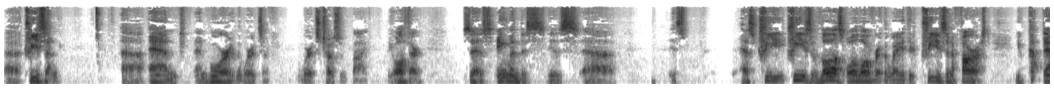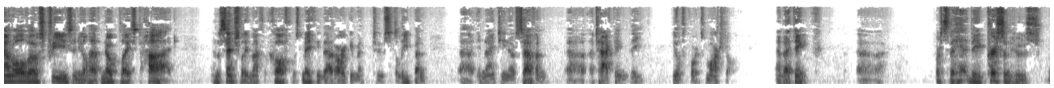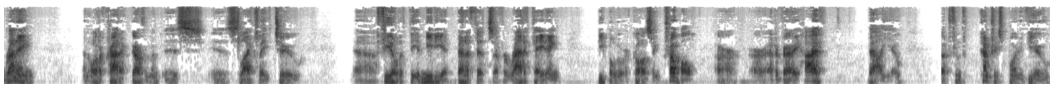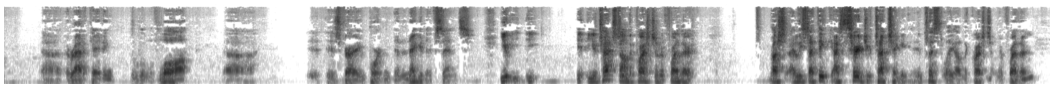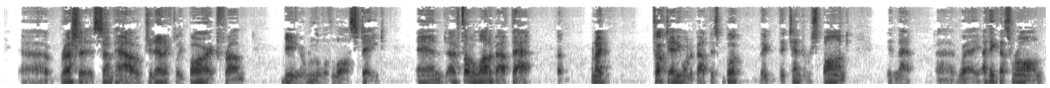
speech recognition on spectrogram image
uh, treason, uh, and and More, in the words of words chosen by the author, says England is is uh, is has tree, trees, laws all over the way there are trees in a forest. You cut down all those trees and you'll have no place to hide. And essentially, Maklakov was making that argument to Stolypin uh, in 1907, uh, attacking the field courts martial. And I think, uh, of course, the, the person who's running an autocratic government is, is likely to uh, feel that the immediate benefits of eradicating people who are causing trouble are, are at a very high value. But from the country's point of view, uh, eradicating the rule of law uh, is very important in a negative sense. You, you, you touched on the question of whether Russia, at least I think I heard you touching implicitly on the question of whether mm-hmm uh, Russia is somehow genetically barred from being a rule of law state. And I've thought a lot about that. When I talk to anyone about this book, they, they tend to respond in that uh, way. I think that's wrong.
